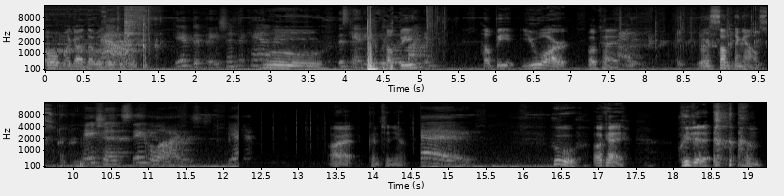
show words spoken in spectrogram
Oh my god, that was way too close. Give the patient a candy. Ooh. This candy is Helpy? Helpy, you are okay. You're something else. Patient stabilized. Yeah. All right, continue. Yay! Whew. Okay, we did it.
